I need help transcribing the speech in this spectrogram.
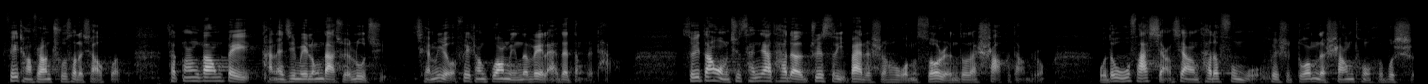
非常非常出色的小伙子。他刚刚被卡耐基梅隆大学录取。前面有非常光明的未来在等着他，所以当我们去参加他的追思礼拜的时候，我们所有人都在 shock 当中，我都无法想象他的父母会是多么的伤痛和不舍。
